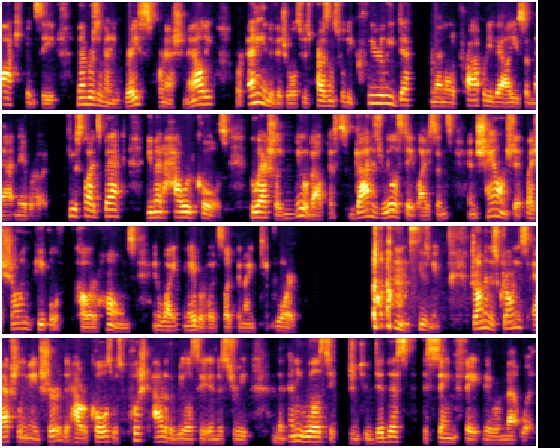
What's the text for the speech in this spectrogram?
occupancy, members of any race or nationality, or any individuals whose presence will be clearly detrimental to property values in that neighborhood. A few slides back, you met Howard Coles, who actually knew about this, got his real estate license, and challenged it by showing people of color homes in white neighborhoods like the 19th Ward. excuse me, Drum and his cronies actually made sure that Howard Coles was pushed out of the real estate industry, and then any real estate agent who did this, the same fate they were met with.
